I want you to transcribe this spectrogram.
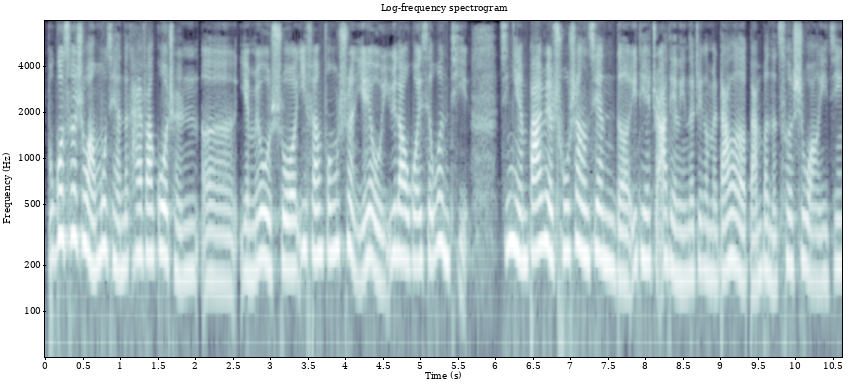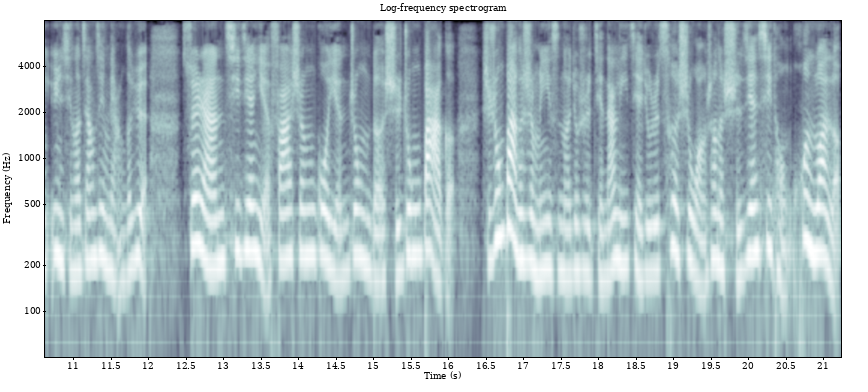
不过测试网目前的开发过程，呃，也没有说一帆风顺，也有遇到过一些问题。今年八月初上线的 ETH 二点零的这个 Medalla 版本的测试网已经运行了将近。两个月，虽然期间也发生过严重的时钟 bug，时钟 bug 是什么意思呢？就是简单理解，就是测试网上的时间系统混乱了。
